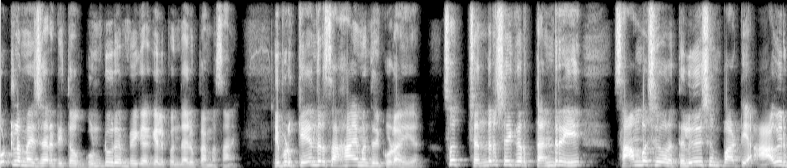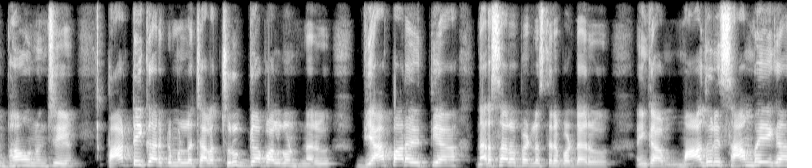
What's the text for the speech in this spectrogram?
ఓట్ల మెజారిటీతో గుంటూరు ఎంపీగా గెలుపొందారు పెమసాని ఇప్పుడు కేంద్ర సహాయ మంత్రి కూడా అయ్యారు. సో చంద్రశేఖర్ తండ్రి సాంబశివర తెలుగుదేశం పార్టీ ఆవిర్భావం నుంచి పార్టీ కార్యక్రమంలో చాలా చురుగ్గా పాల్గొంటున్నారు. వ్యాపార రీత్యా నరసారావుపేటలో స్థిరపడ్డారు. ఇంకా మాధురి సాంబయ్యగా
